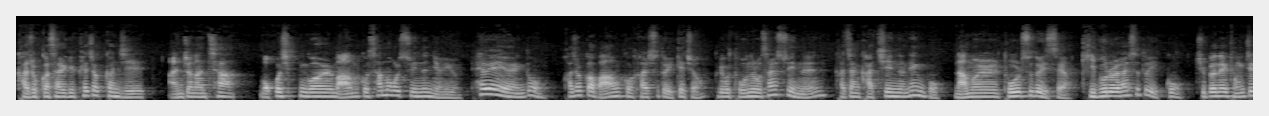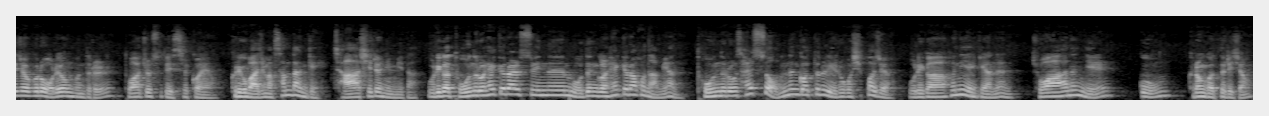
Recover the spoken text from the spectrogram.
가족과 살기 쾌적한 집, 안전한 차, 먹고 싶은 걸 마음껏 사 먹을 수 있는 여유. 해외여행도 가족과 마음껏 갈 수도 있겠죠. 그리고 돈으로 살 수 있는 가장 가치 있는 행복. 남을 도울 수도 있어요. 기부를 할 수도 있고, 주변에 경제적으로 어려운 분들을 도와줄 수도 있을 거예요. 그리고 마지막 3단계. 자아 실현입니다. 우리가 돈으로 해결할 수 있는 모든 걸 해결하고 나면 돈으로 살 수 없는 것들을 이루고 싶어져요. 우리가 흔히 얘기하는 좋아하는 일, 꿈, 그런 것들이죠.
